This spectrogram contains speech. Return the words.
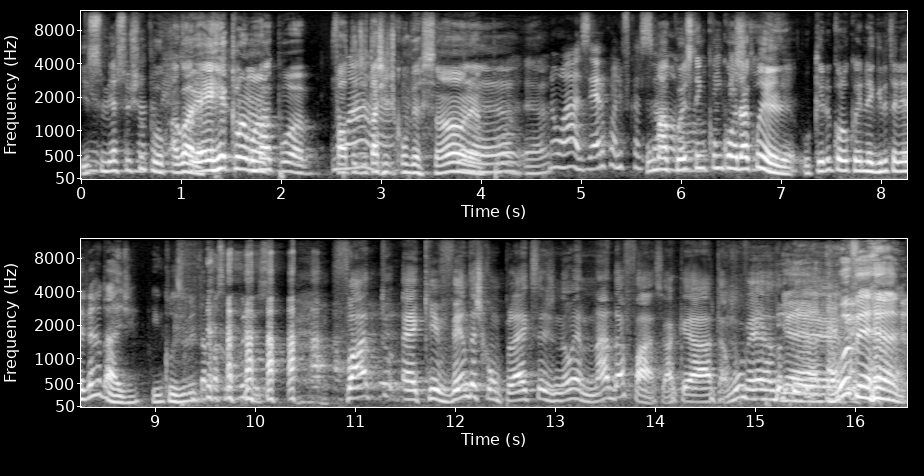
Isso me assusta um pouco. Exatamente. Agora, e aí reclama, uma- pô, falta de há- taxa de conversão, né? Pô. é, é. Não há zero qualificação. Uma coisa não- tem que concordar com ele. O que ele colocou em negrito ali é verdade. Inclusive, ele tá passando por isso. Fato é que vendas complexas não é nada fácil. Ah, que- tamo vendo. Pedro. É, tamo vendo.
